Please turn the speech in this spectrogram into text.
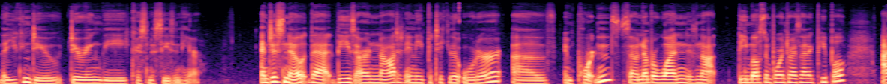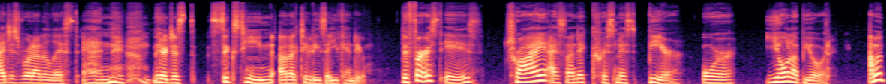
that you can do during the Christmas season here. And just note that these are not in any particular order of importance. So, number one is not the most important to Icelandic people. I just wrote out a list, and there are just 16 of activities that you can do. The first is try Icelandic Christmas beer or jólabjór. I'm a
